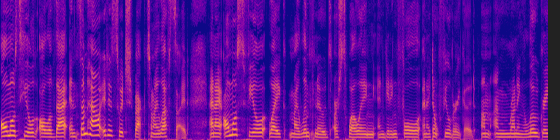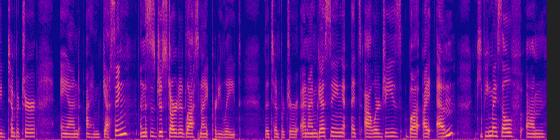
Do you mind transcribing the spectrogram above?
almost healed all of that, and somehow it has switched back to my left side. And I almost feel like my lymph nodes are swelling and getting full, and I don't feel very good. Um, I'm running a low grade temperature, and I am guessing, and this has just started last night pretty late, the temperature, and I'm guessing it's allergies, but I am keeping myself. Um,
